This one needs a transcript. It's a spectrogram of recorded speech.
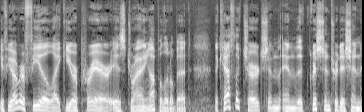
if you ever feel like your prayer is drying up a little bit, the Catholic Church and, and the Christian tradition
